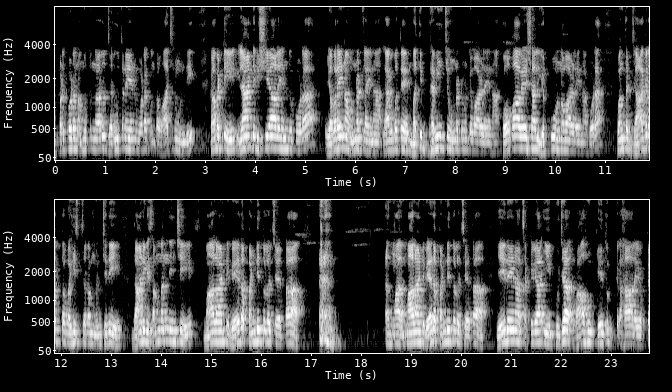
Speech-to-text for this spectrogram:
ఇప్పటికి కూడా నమ్ముతున్నారు జరుగుతున్నాయని కూడా కొంత వాచనం ఉంది. కాబట్టి ఇలాంటి విషయాల ఎందు కూడా ఎవరైనా ఉన్నట్లయినా లేకపోతే మతి భ్రమించి ఉన్నటువంటి వాళ్ళైనా కోపావేశాలు ఎక్కువ ఉన్నవాళ్ళైనా కూడా కొంత జాగ్రత్త వహించడం మంచిది. దానికి సంబంధించి మాలాంటి వేద పండితుల చేత మా మాలాంటి వేద పండితుల చేత ఏదైనా చక్కగా ఈ కుజ రాహు కేతు గ్రహాల యొక్క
